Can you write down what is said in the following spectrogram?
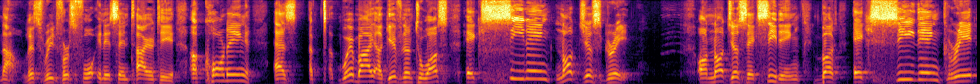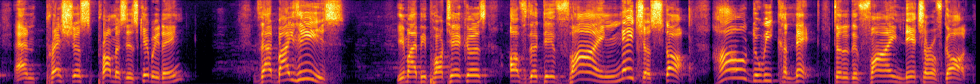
Now, let's read verse 4 in its entirety. According as, uh, whereby are given unto us exceeding, not just great, or not just exceeding, but exceeding great and precious promises. Keep reading. That by these you might be partakers of the divine nature. Stop. How do we connect to the divine nature of God?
